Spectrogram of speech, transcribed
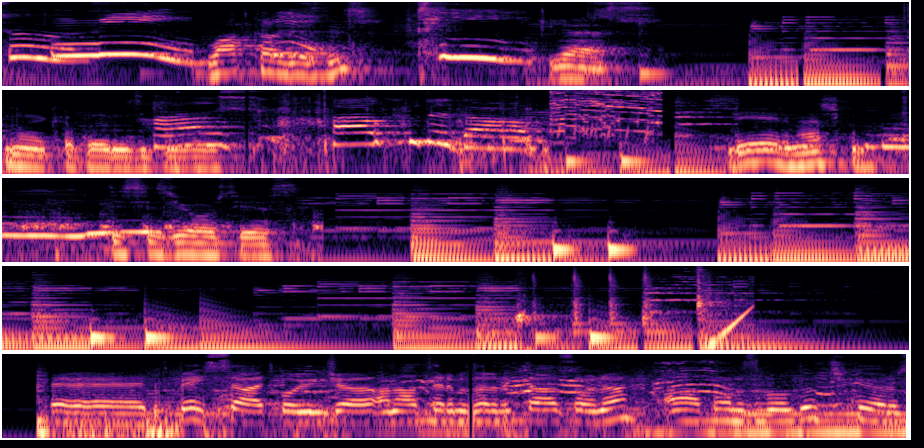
Su. Me. What color is this? Tea. Yes. Ayakkabılarımızı giyiyoruz. Halkı da daha. Diğerin aşkım. This is yours, yes. 5 saat boyunca anahtarımızı aradıktan sonra anahtarımızı bulduk, çıkıyoruz.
